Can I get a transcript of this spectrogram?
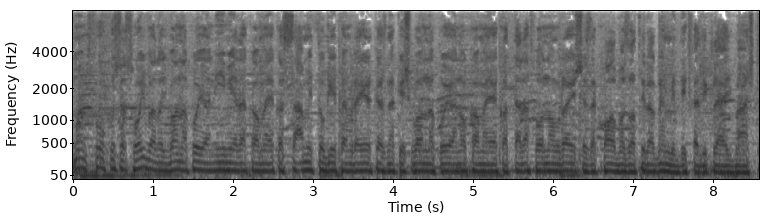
Mond fókusz, az hogy van, hogy vannak olyan e-mailek, amelyek a számítógépemre érkeznek, és vannak olyanok, amelyek a telefonomra, és ezek halmazatilag nem mindig fedik le egymást.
